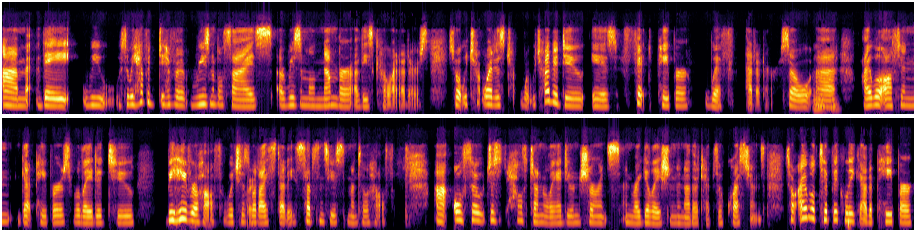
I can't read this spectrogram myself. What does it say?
Um, they we so we have a have a reasonable size, a reasonable number of these co-editors. So what we try, what is what we try to do is fit paper with editor. So uh, mm-hmm. I will often get papers related to behavioral health, which is right. what I study, substance use, mental health. Uh, also, just health generally. I do insurance and regulation and other types of questions. So I will typically get a paper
